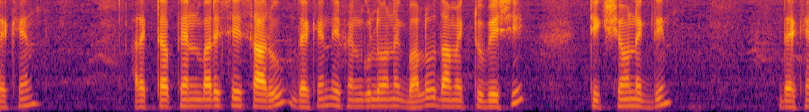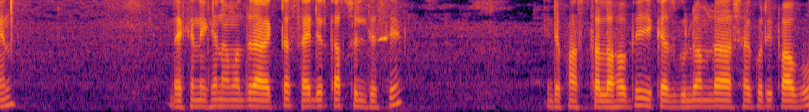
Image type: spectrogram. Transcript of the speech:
দেখেন, আরেকটা ফ্যান বাড়িছে সারু। দেখেন, এই ফ্যানগুলো অনেক ভালো, দাম একটু বেশি, টিকছে অনেক দিন দেখেন দেখেন এখানে আমাদের আরেকটা সাইডের কাজ চলতেছে। এটা পাঁচতলা হবে, এই কাজগুলো আমরা আশা করি পাবো।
